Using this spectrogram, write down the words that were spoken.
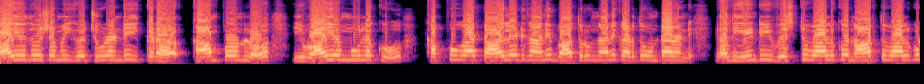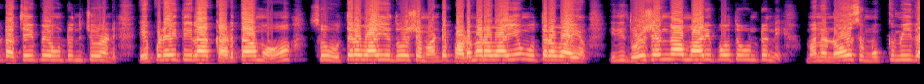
వాయు దోషం ఇగో చూడండి ఇక్కడ కాంపౌండ్లో ఈ వాయు మూలకు కప్పుగా టాయిలెట్ కానీ బాత్రూమ్ కానీ కడుతూ ఉంటారండి. అది ఏంటి? వెస్ట్ వాళ్ళకు నార్త్ వాళ్ళకు టచ్ అయిపోయి ఉంటుంది చూడండి. ఎప్పుడైతే ఇలా కడతామో సో ఉత్తర వాయు దోషం అంటే పడమర వాయుం ఉత్తర వాయుం ఇది దోషంగా మారిపోతూ ఉంటుంది. మన నోస్ ముక్కు మీద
